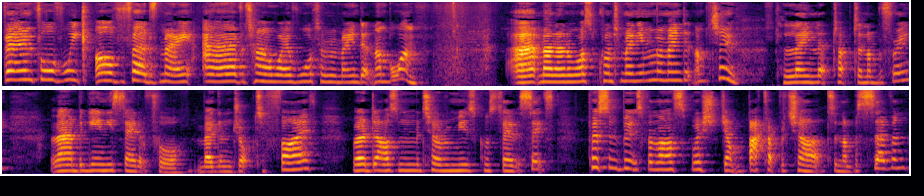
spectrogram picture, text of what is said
Then, fourth week of the 3rd of May, Avatar Way of Water remained at number one. Uh, Man and Wasp Quantumania remained at number two. Plane leapt up to number three. Lamborghini stayed at four. Megan dropped to five. Roald Dahl's Matilda musical stayed at six. Puss in Boots: The Last Wish jumped back up the chart to number seven.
